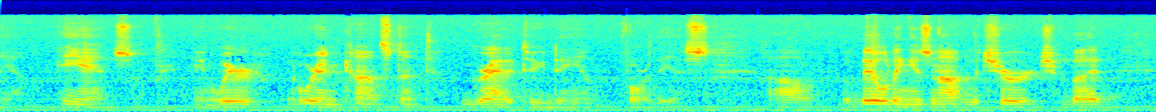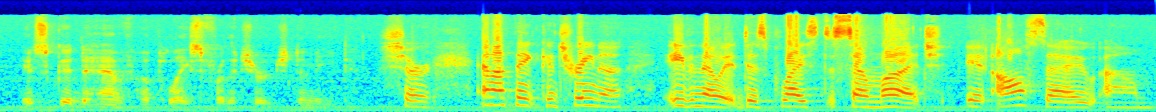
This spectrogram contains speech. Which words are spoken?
Yeah, he has, and we're we're in constant gratitude to him for this. Uh, the building is not the church, but it's good to have a place for the church to meet. Sure. And I think Katrina, even though it displaced so much, it also um,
